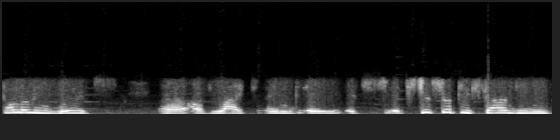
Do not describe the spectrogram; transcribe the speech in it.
following words uh, of light, and uh, it's it's just simply found in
